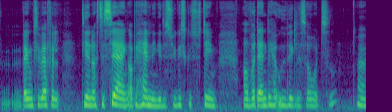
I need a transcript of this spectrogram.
hvad kan man sige, i hvert fald diagnostisering og behandling i det psykiske system, og hvordan det har udviklet sig over tid. Ja.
